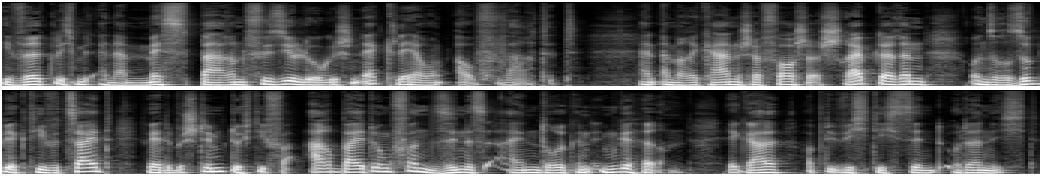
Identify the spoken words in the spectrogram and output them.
die wirklich mit einer messbaren physiologischen Erklärung aufwartet. Ein amerikanischer Forscher schreibt darin, unsere subjektive Zeit werde bestimmt durch die Verarbeitung von Sinneseindrücken im Gehirn, egal ob die wichtig sind oder nicht.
